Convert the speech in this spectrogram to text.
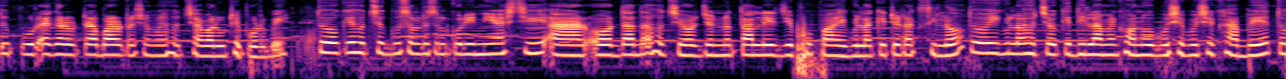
দুপুর এগারোটা, বারোটার সময় হচ্ছে আবার উঠে পড়বে। তো ওকে হচ্ছে গোসল টোসল করে নিয়ে আসছি, আর ওর দাদা হচ্ছে ওর জন্য তালের যে ফোপা এগুলা কেটে রাখছিল। তো এইগুলা হচ্ছে ওকে দিলাম, এখন ও বসে বসে খাবে। তো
